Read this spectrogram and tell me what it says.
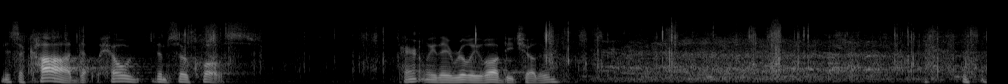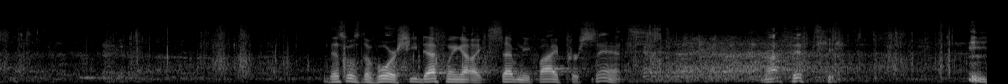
And it's echad that held them so close. Apparently, they really loved each other. this was divorce, she definitely got like 75%, not 50.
